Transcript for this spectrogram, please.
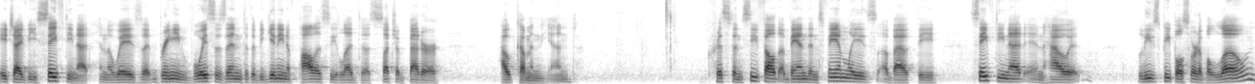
HIV safety net and the ways that bringing voices into the beginning of policy led to such a better outcome in the end. Kristin Seefeldt abandons families about the safety net and how it leaves people sort of alone.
